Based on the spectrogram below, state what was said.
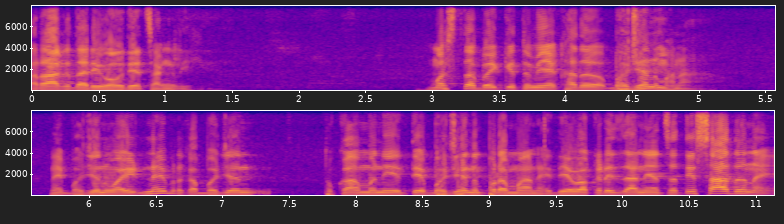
रागदारी वाहू द्या चांगली. मस्तपैकी तुम्ही एखादं भजन म्हणा. नाही भजन वाईट नाही बरं का. भजन तुका म्हणे ते भजन प्रमाण आहे. देवाकडे जाण्याचं ते साधन आहे.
